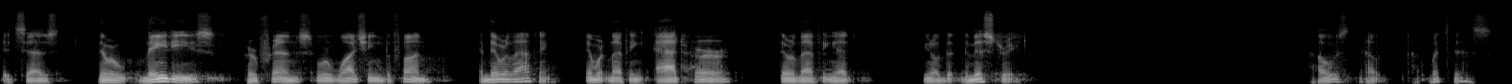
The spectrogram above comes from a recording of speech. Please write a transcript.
it says there were ladies, her friends, who were watching the fun, and they were laughing. They weren't laughing at her; they were laughing at, you know, the, the mystery. How's how? What's this?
